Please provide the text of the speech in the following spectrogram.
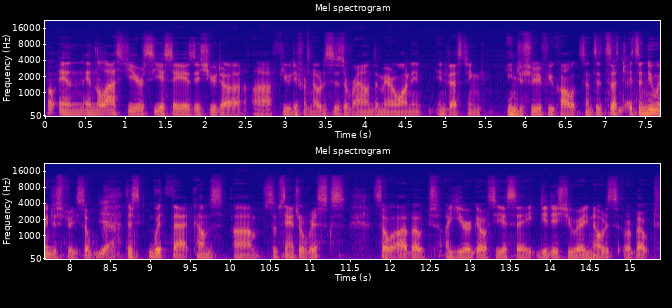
Well, in in the last year, CSA has issued a, a few different notices around the marijuana in, investing industry, if you call it, since it's such, it's a new industry. So Yeah. there's with that comes um, substantial risks. So uh, about a year ago, CSA did issue a notice about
